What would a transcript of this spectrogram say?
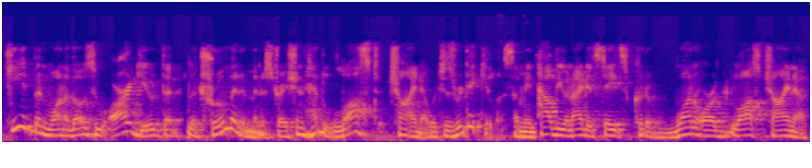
He had been one of those who argued that the Truman administration had lost China, which is ridiculous. I mean, how the United States could have won or lost China,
